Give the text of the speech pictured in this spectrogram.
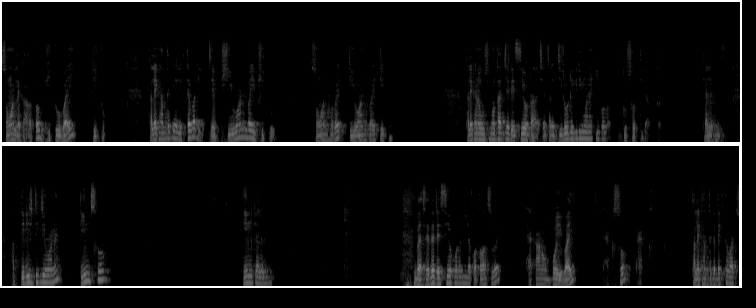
সমান লেখা হতো V two by T two তাহলে এখান থেকে লিখতে পারি যে V one by V two সমান হবে T one by T two তাহলে এখানে উষ্ণতার যে রেশিওটা আছে, তাহলে জিরো ডিগ্রি মানে কি বলো? দুশো তিয়াত্তর। ক্যালভিন আর তিরিশ ডিগ্রি মানে তিনশো। তিন ক্যালভিন ব্যাস, এদের রেশিও করে নিলে কত আসবে? একানব্বই বাই একশো এক। তাহলে এখান থেকে দেখতে পাচ্ছ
